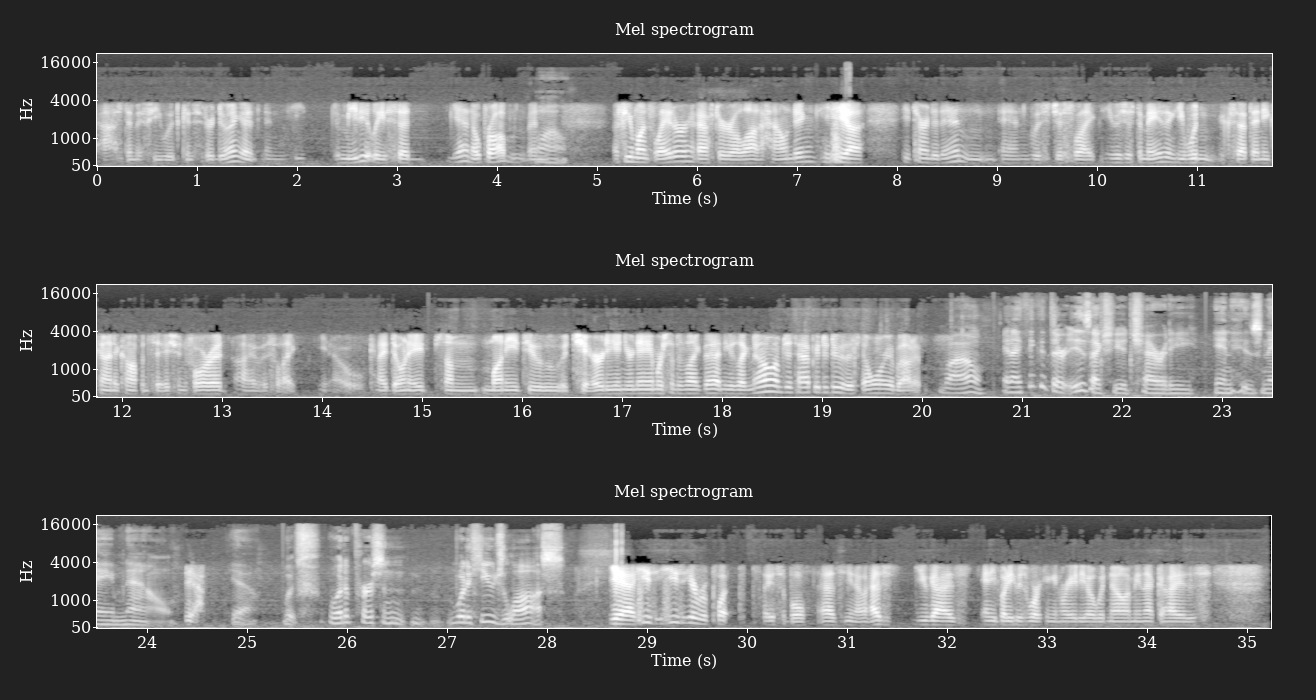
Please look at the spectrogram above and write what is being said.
asked him if he would consider doing it, and he immediately said, "Yeah, no problem." And wow. a few months later, after a lot of hounding, he uh, he turned it in and, and was just like he was just amazing. He wouldn't accept any kind of compensation for it. I was like, you know, can I donate some money to a charity in your name or something like that? And he was like, no, I'm just happy to do this. Don't worry about it. Wow. And I think that there is actually a charity in his name now. Yeah. Yeah. What, what a person! What a huge loss. Yeah, he's he's irreplaceable. As you know, as you guys, anybody who's working in radio would know. I mean, that guy is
